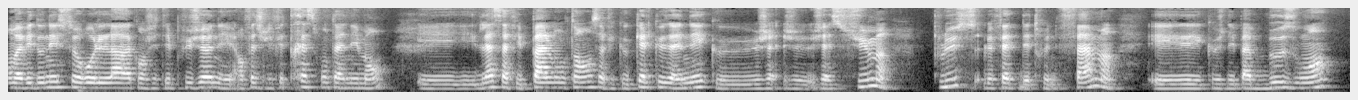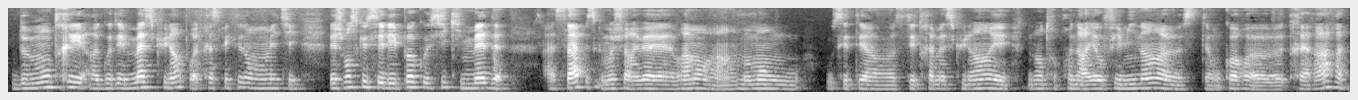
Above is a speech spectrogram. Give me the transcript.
On m'avait donné ce rôle-là quand j'étais plus jeune et en fait je l'ai fait très spontanément. Et là ça fait pas longtemps, ça fait que quelques années que j'assume plus le fait d'être une femme et que je n'ai pas besoin de montrer un côté masculin pour être respectée dans mon métier. Mais je pense que c'est l'époque aussi qui m'aide à ça parce que moi je suis arrivée vraiment à un moment où où c'était très masculin et l'entrepreneuriat au féminin euh, c'était encore euh, très rare.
